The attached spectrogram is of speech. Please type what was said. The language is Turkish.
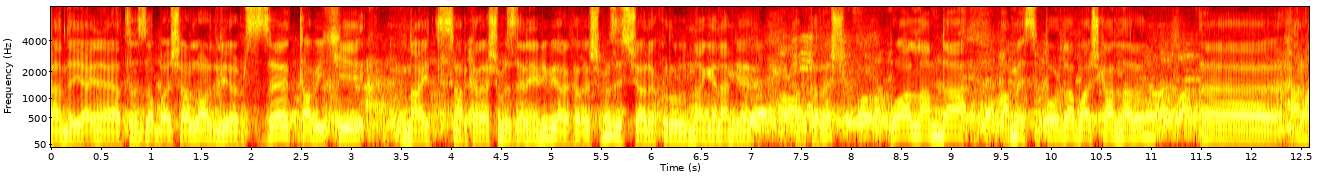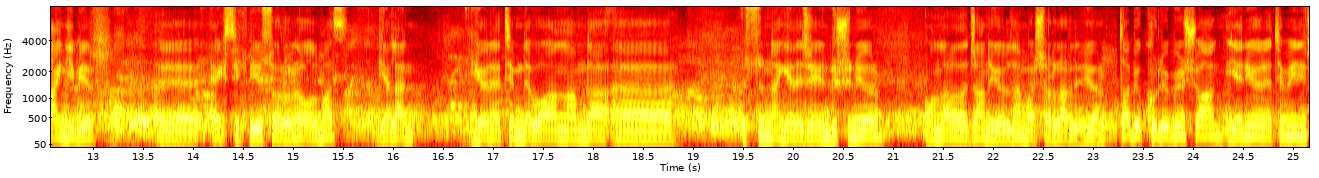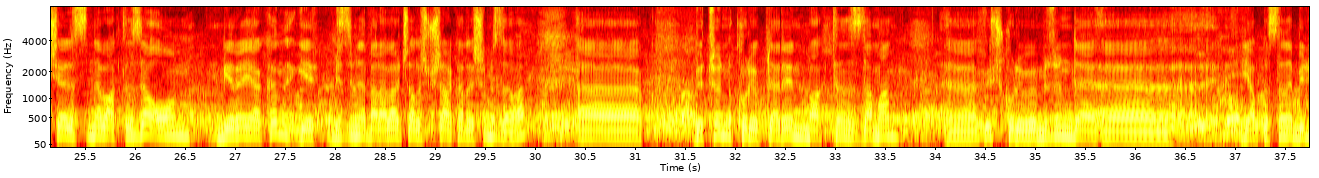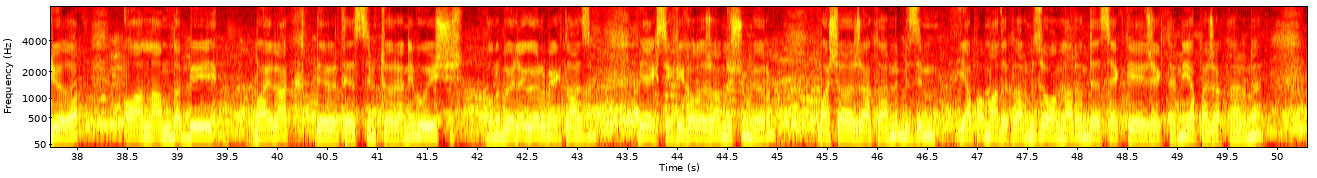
Ben de yayın hayatınızda başarılar diliyorum size. Tabii ki Knight arkadaşımız önemli bir arkadaşımız. İstişare kurulundan gelen bir arkadaş. Bu anlamda Ahmet Spor'da başkanların e, herhangi bir e, eksikliği sorunu olmaz. Gelen yönetim de bu anlamda e, üstünden geleceğini düşünüyorum. Onlara da canı gölden başarılar diliyorum. Tabii kulübün şu an yeni yönetimin içerisinde baktığınızda 11'e yakın bizimle beraber çalışmış arkadaşımız da var. Ee, bütün kulüplerin baktığınız zaman 3 kulübümüzün de e, yapısını biliyorlar. O anlamda bir bayrak devir teslim töreni bu iş. Bunu böyle görmek lazım. Bir eksiklik olacağını düşünmüyorum. Başaracaklarını, bizim yapamadıklarımızı onların destekleyeceklerini, yapacaklarını,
